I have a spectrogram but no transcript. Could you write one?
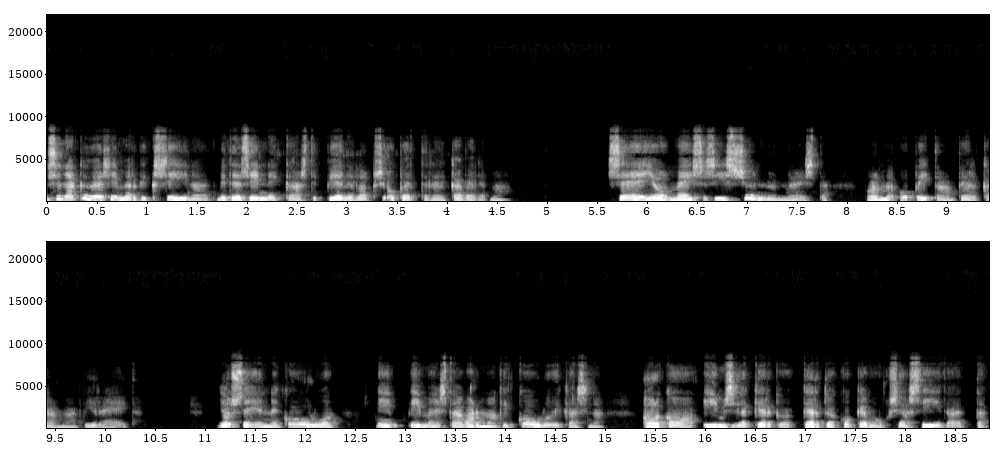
Se näkyy esimerkiksi siinä, että miten sinnikkäästi pieni lapsi opettelee kävelemään. Se ei ole meissä siis synnynnäistä, vaan me opitaan pelkäämään virheitä. Jos ei ennen koulua, niin viimeistään varmaankin kouluikäisenä alkaa ihmisille kertyä kokemuksia siitä, että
